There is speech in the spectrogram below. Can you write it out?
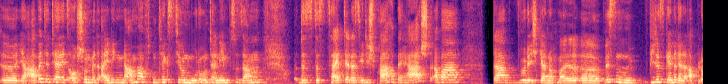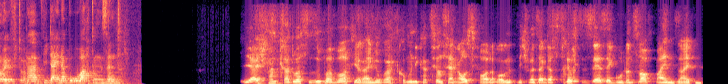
Äh, ihr arbeitet ja jetzt auch schon mit einigen namhaften Textil- und Modeunternehmen zusammen. Das, das zeigt ja, dass ihr die Sprache beherrscht, aber da würde ich gerne noch mal äh, wissen, wie das generell abläuft oder wie deine Beobachtungen sind. Ja, ich fand gerade, du hast ein super Wort hier reingebracht, Kommunikationsherausforderung. Ich würde sagen, das trifft es sehr, sehr gut und zwar auf beiden Seiten.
